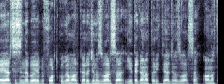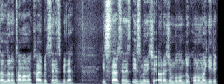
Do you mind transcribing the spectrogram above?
Eğer sizin de böyle bir Ford Kuga marka aracınız varsa, yedek anahtar ihtiyacınız varsa, anahtarlarını tamamen kaybetseniz bile isterseniz İzmir içi aracın bulunduğu konuma gelip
